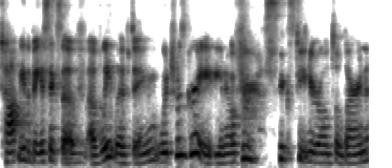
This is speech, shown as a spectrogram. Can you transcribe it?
taught me the basics of, of weightlifting, which was great, you know, for a 16 year old to learn.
